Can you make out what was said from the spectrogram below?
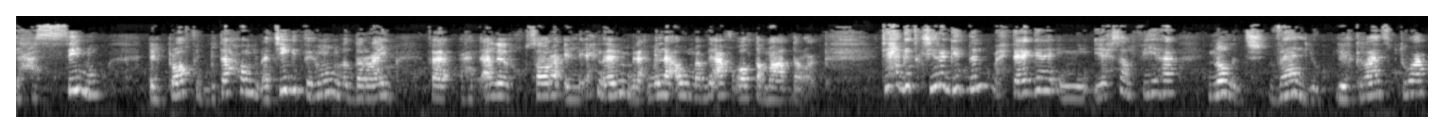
يحسنوا ال profit بتاعهم نتيجة فهمهم للضرايب. فهتقلل الخسارة اللي إحنا دايما بنعملها اول ما بنقع في غلطة مع الضرايب. دي حاجات كتيرة جدا محتاجة إن يحصل فيها knowledge value لل clients بتوعك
